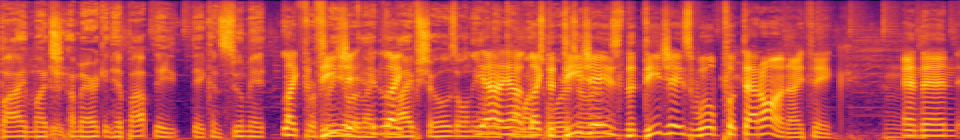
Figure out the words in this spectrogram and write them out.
buy much American hip hop? They they consume it like for free DJ or like, the like live shows only. yeah yeah on like the tours or whatever? DJs the DJs will put that on I think, Mm. and then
